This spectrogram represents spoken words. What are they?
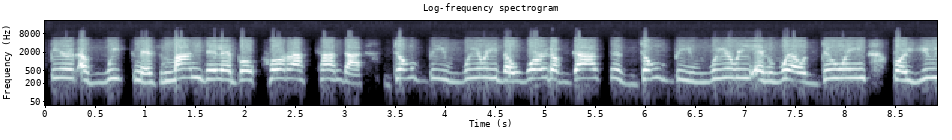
spirit of weakness. Don't be weary. The word of God says, don't be weary in well doing, for you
